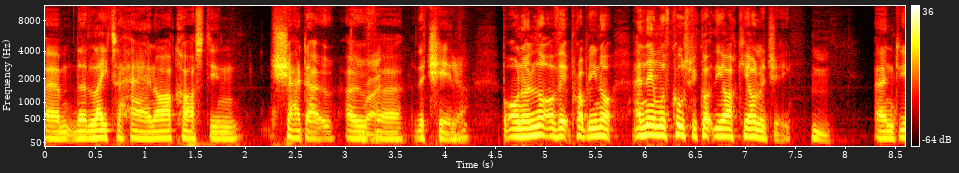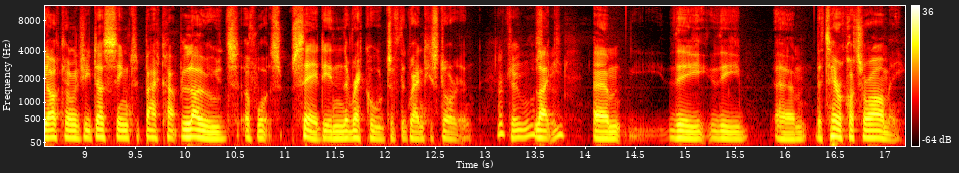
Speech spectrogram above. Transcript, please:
um, the later Han are casting shadow over Right. the chin, Yeah. but on a lot of it probably not. And then of course we've got the archaeology. And the archaeology does seem to back up loads of what's said in the records of the Grand Historian Okay, well, like um, the the um, the terracotta army.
